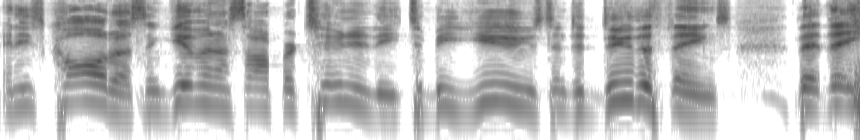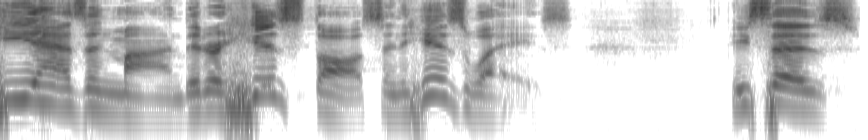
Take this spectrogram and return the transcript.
And He's called us and given us opportunity to be used and to do the things that, that He has in mind, that are His thoughts and His ways. He says,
